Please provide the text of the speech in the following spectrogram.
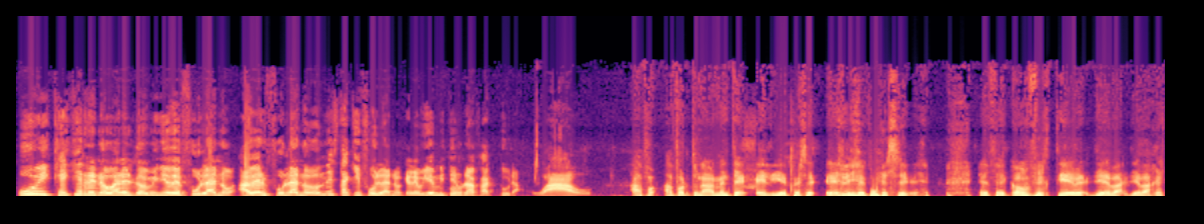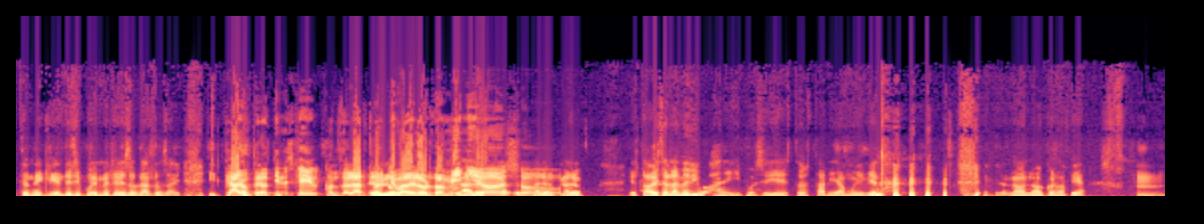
uy, que hay que renovar el dominio de fulano. A ver, fulano, ¿dónde está aquí fulano? Que le voy a emitir una factura. ¡Wow! Afortunadamente el IPS, el IPS config lleva, lleva gestión de clientes y pueden meter esos datos ahí. Y, claro, pero tienes que controlar todo el tema de los dominios. Claro, claro, Estabais hablando y digo, ay, pues sí, esto estaría muy bien. pero no, no conocía. Hmm.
